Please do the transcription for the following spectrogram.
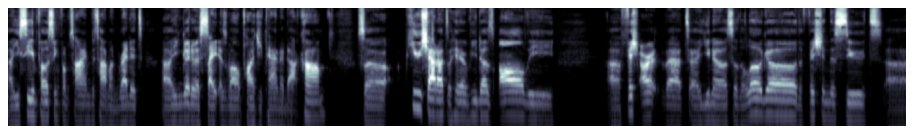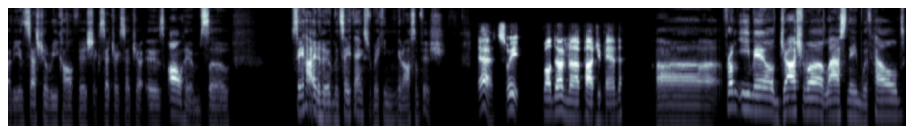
Uh, you see him posting from time to time on Reddit. Uh, you can go to his site as well, podgypanda.com. So huge shout out to him. He does all the fish art that you know. So the logo, the fish in the suit, the ancestral recall fish, etc., etc., is all him. So say hi to him and say thanks for making an awesome fish. Yeah, sweet. Well done, uh, Podgy Panda. Uh, from email, Joshua, last name withheld.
